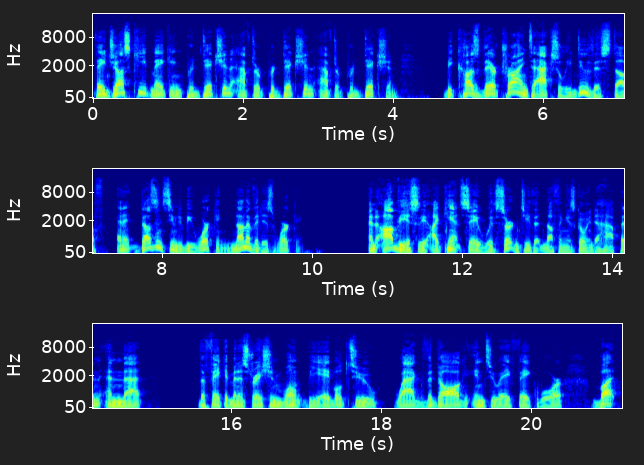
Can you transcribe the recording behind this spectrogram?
They just keep making prediction after prediction after prediction because they're trying to actually do this stuff and it doesn't seem to be working. None of it is working. And obviously, I can't say with certainty that nothing is going to happen and that the fake administration won't be able to wag the dog into a fake war, but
